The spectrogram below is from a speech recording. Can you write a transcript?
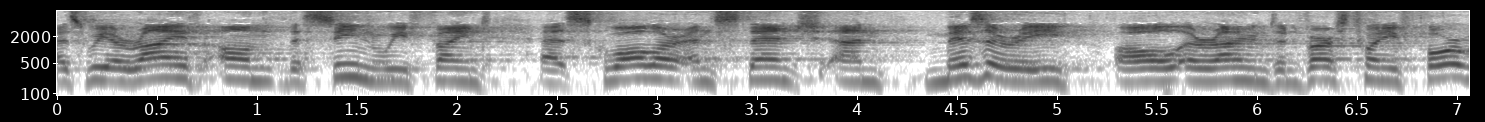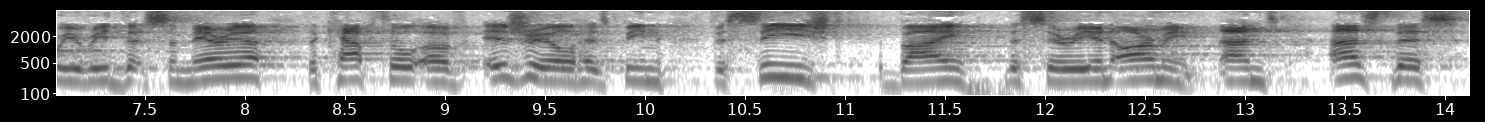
as we arrive on the scene, we find uh, squalor and stench and misery all around. In verse 24, we read that Samaria, the capital of Israel, has been besieged by the Syrian army. And as this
